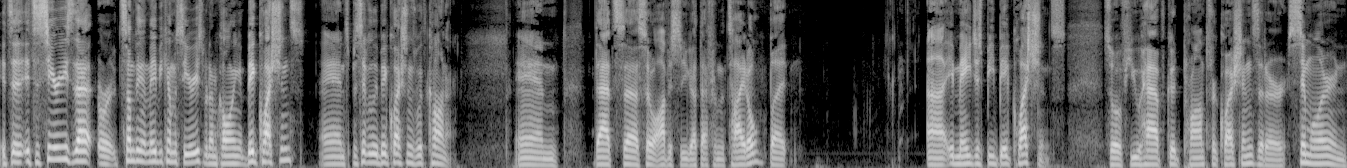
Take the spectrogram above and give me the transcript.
It's a it's a series that or it's something that may become a series, but I'm calling it Big Questions and specifically big questions with Connor. And that's uh, so obviously you got that from the title, but uh, it may just be big questions. So if you have good prompts or questions that are similar in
